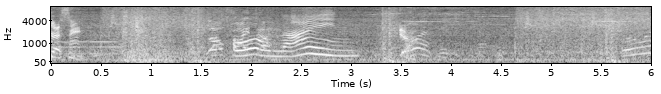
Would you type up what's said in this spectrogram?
Jesse. Lauf Oh nein! Vorsicht! Ui.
